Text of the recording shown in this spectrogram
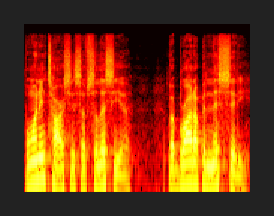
born in Tarsus of Cilicia, but brought up in this city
